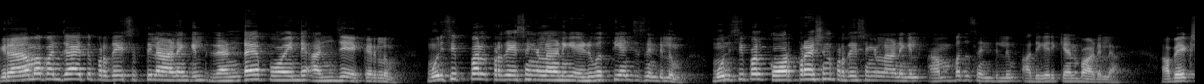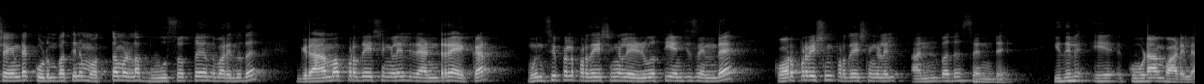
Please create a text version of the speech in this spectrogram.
ഗ്രാമപഞ്ചായത്ത് പ്രദേശത്തിലാണെങ്കിൽ രണ്ട് പോയിന്റ് അഞ്ച് ഏക്കറിലും മുനിസിപ്പൽ പ്രദേശങ്ങളിലാണെങ്കിൽ എഴുപത്തിയഞ്ച് സെന്റിലും മുനിസിപ്പൽ കോർപ്പറേഷൻ പ്രദേശങ്ങളിലാണെങ്കിൽ അമ്പത് സെന്റിലും അധികരിക്കാൻ പാടില്ല. അപേക്ഷകന്റെ കുടുംബത്തിന് മൊത്തമുള്ള ഭൂസ്വത്ത് എന്ന് പറയുന്നത് ഗ്രാമപ്രദേശങ്ങളിൽ രണ്ടര ഏക്കർ മുനിസിപ്പൽ പ്രദേശങ്ങളിൽ എഴുപത്തിയഞ്ച് സെന്റ് കോർപ്പറേഷൻ പ്രദേശങ്ങളിൽ അൻപത് സെന്റ്. ഇതിൽ കൂടാൻ പാടില്ല.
